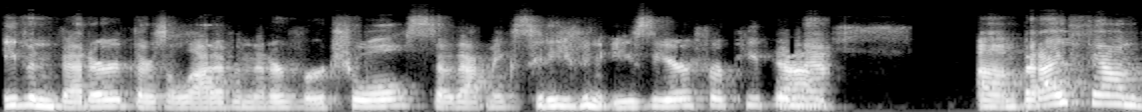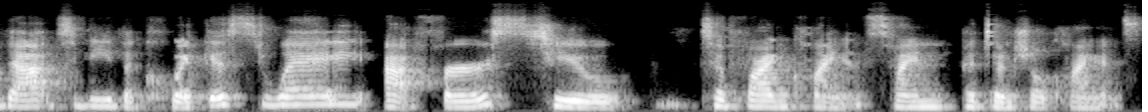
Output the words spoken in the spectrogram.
even better, there's a lot of them that are virtual. So that makes it even easier for people yes. now. Um, but I found that to be the quickest way at first to to find clients, find potential clients.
